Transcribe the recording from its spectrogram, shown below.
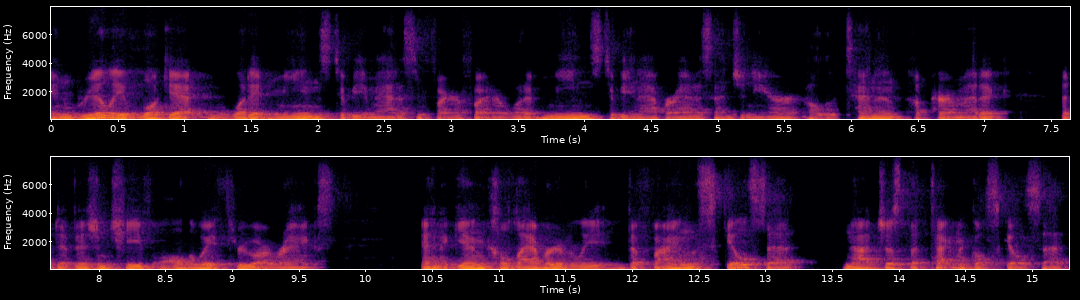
and really look at what it means to be a Madison firefighter, what it means to be an apparatus engineer, a lieutenant, a paramedic, a division chief, all the way through our ranks. And again, collaboratively define the skill set, not just the technical skill set,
